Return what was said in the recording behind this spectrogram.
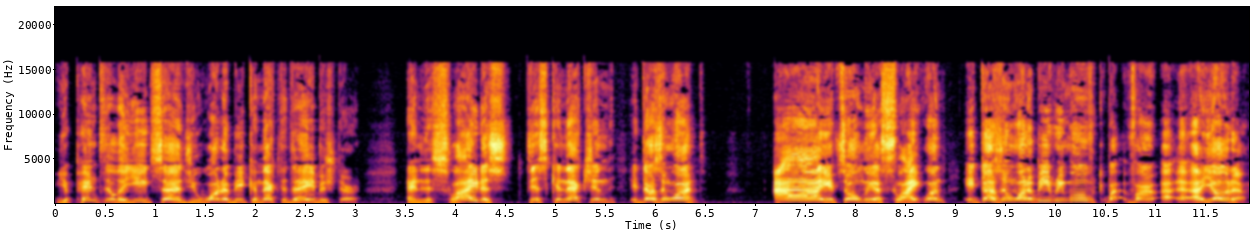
Your pintal says you want to be connected to Abishter and the slightest disconnection it doesn't want. Ah, it's only a slight one. It doesn't want to be removed for a, iota.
